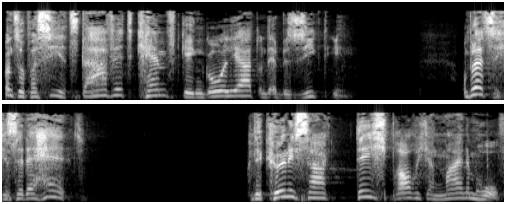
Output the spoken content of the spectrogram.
Und so passiert's. David kämpft gegen Goliath und er besiegt ihn. Und plötzlich ist er der Held. Und der König sagt, dich brauche ich an meinem Hof.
